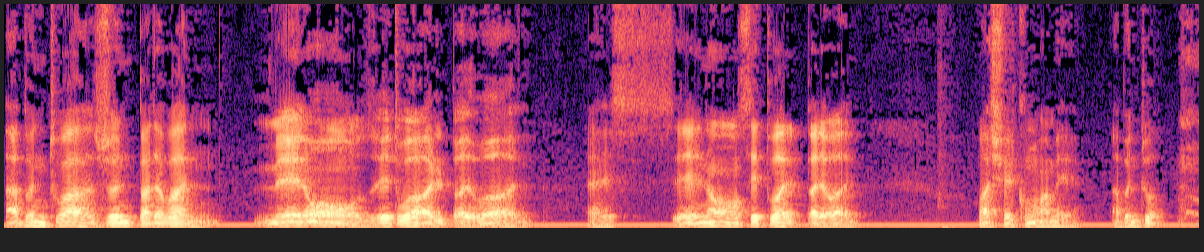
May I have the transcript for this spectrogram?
abonne-toi, jeune padawan. Mais non, c'est toi le padawan. Eh, c'est non, c'est toi le padawan. Moi, je fais le con, hein, mais abonne-toi.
